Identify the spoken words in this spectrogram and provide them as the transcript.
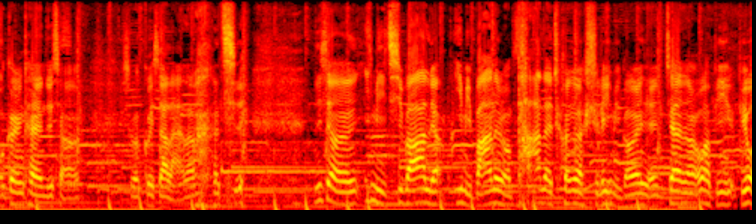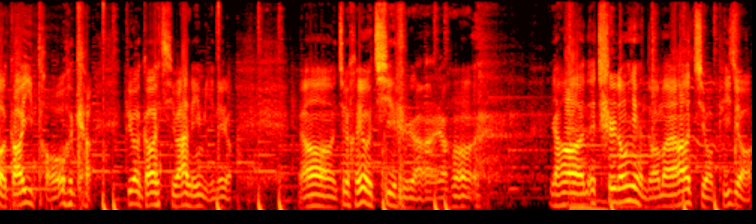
我个人看见就想说跪下来了，去。你想一米七八两一米八那种，啪再穿个十厘米高跟鞋，你站在那儿哇，比比我高一头，我靠，比我高七八厘米那种，然后就很有气势啊，然后，然后那吃东西很多嘛，然后酒啤酒，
